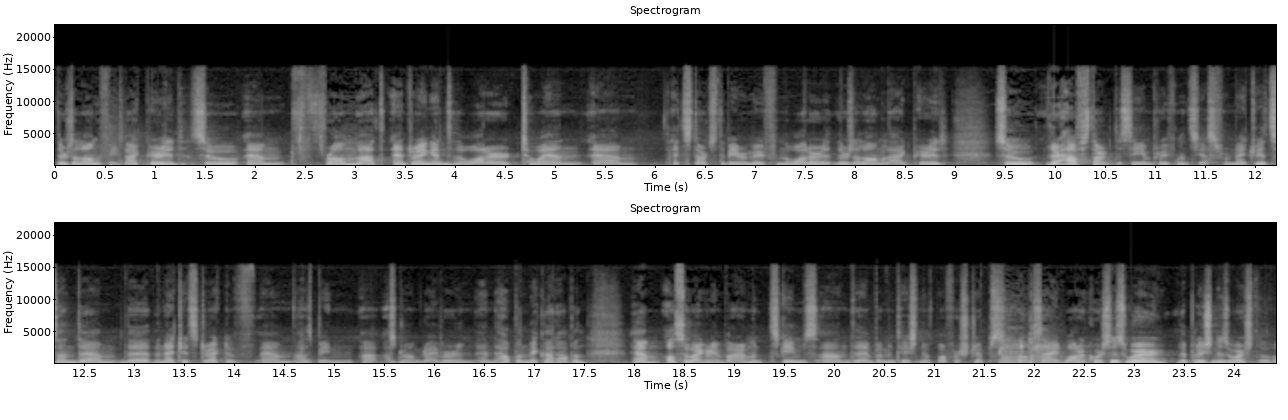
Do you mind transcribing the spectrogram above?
there's a long feedback period. So um, from that entering into the water to when um, it starts to be removed from the water, there's a long lag period. So there have started to see improvements, yes, from nitrates, and um, the the nitrates directive um, has been a, a strong driver in, in helping make that happen. Um, also, agri-environment schemes and the implementation of buffer strips alongside water courses where the pollution is worst have,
